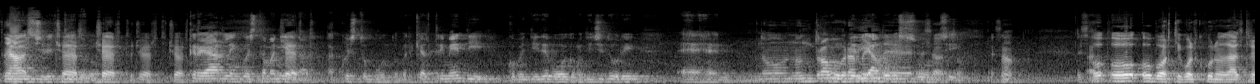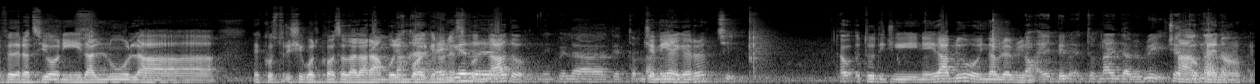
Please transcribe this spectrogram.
per Ah, vincere sì, il certo, titolo. certo, certo, certo. Crearle in questa maniera Certo. a questo punto, perché altrimenti, come dite voi, come dici tu, Ri, eh, No, non trovo Non veramente nessuno, esatto, sì. esatto. Esatto. O, o- o porti qualcuno da altre federazioni dal nulla e costruisci qualcosa dalla Rumble in poi che non è scontato. Quella che è tornata Jamie Hager? Sì. Oh, tu dici nei W o in WWE? No, è, venu- è tornata in WWE, cioè Ah, tornata, no, ok.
